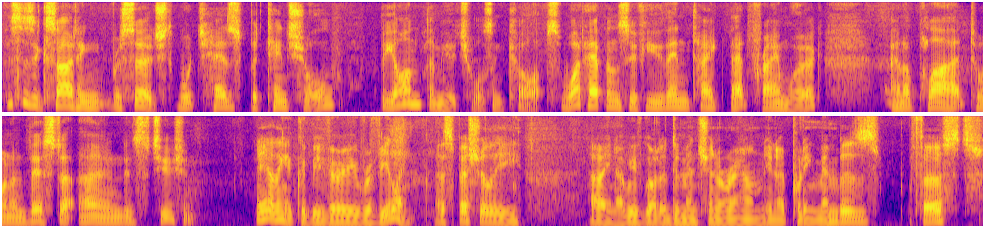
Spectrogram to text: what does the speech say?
This is exciting research which has potential beyond the mutuals and co-ops. What happens if you then take that framework and apply it to an investor-owned institution? Yeah, I think it could be very revealing, especially, uh, you know, we've got a dimension around, you know, putting members first,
